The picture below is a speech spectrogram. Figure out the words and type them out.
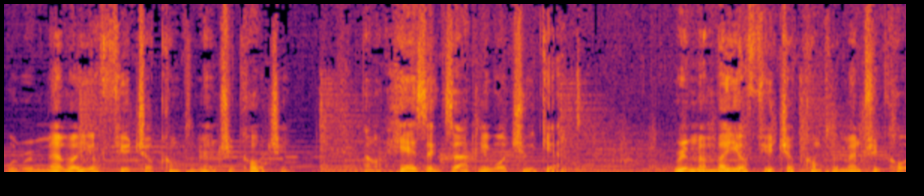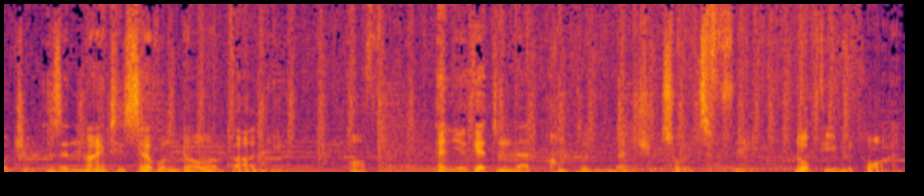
We'll remember your future complimentary coaching. Now, here's exactly what you get. Remember your future complimentary coaching is a $97 value offer, and you're getting that complimentary, so it's free, no fee required.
